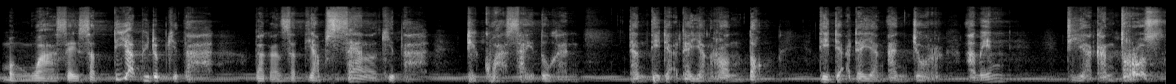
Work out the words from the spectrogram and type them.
menguasai setiap hidup kita. Bahkan setiap sel kita dikuasai Tuhan. Dan tidak ada yang rontok. Tidak ada yang hancur. Amin. Dia akan terus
